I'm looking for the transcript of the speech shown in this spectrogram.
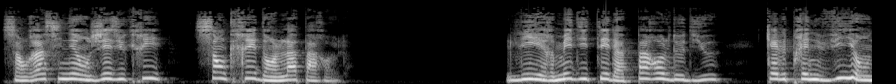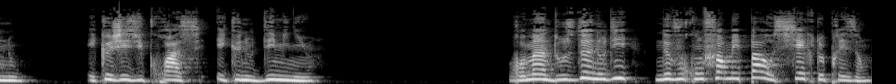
S'enraciner en Jésus-Christ, s'ancrer dans la parole. Lire, méditer la parole de Dieu, qu'elle prenne vie en nous, et que Jésus croisse et que nous déminions. Romains 12.2 nous dit Ne vous conformez pas au siècle présent.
